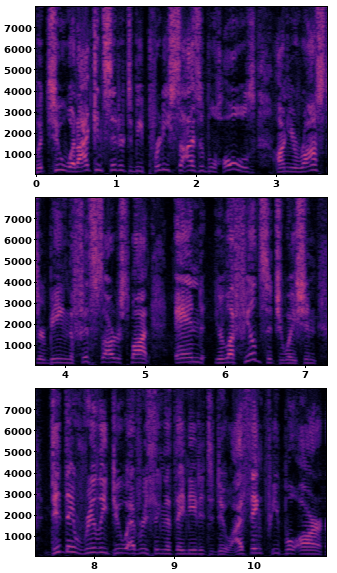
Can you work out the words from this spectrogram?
but two what I consider to be pretty sizable holes on your roster, being the fifth starter spot and your left field situation, did they really do everything that they needed to do? I think people are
